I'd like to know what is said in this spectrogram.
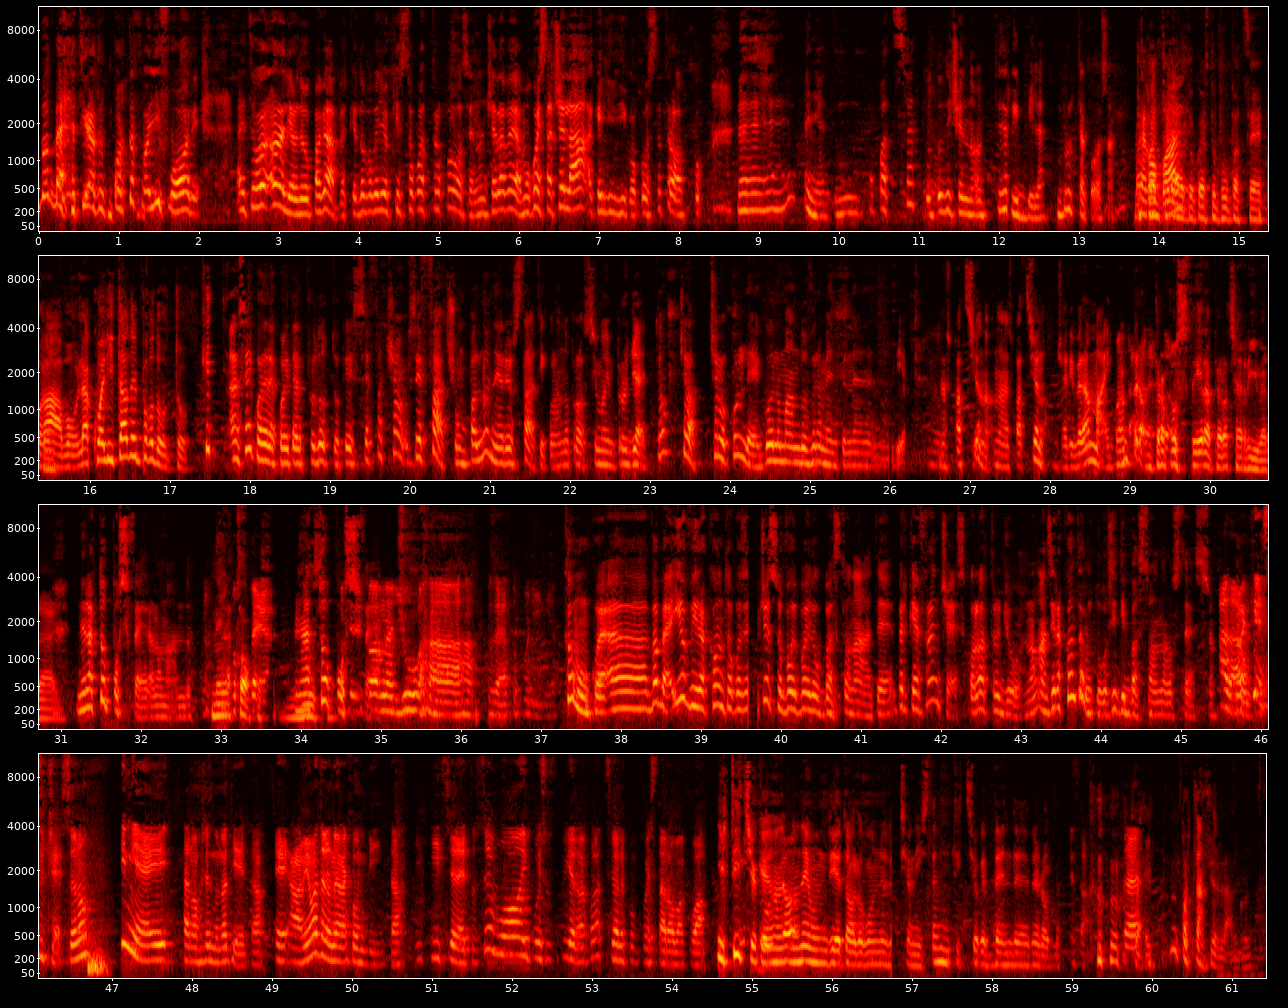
vabbè ho tirato il portafogli fuori. Ho detto ora glielo devo pagare perché dopo che gli ho chiesto quattro cose non ce l'avevamo questa ce l'ha che gli dico costa troppo e, e niente un pupazzetto 12,9 terribile brutta cosa. Ma però vai questo pupazzetto? bravo la qualità del prodotto. Che, ah, sai qual è la qualità del prodotto che se, facciamo, se faccio un pallone aerostatico l'anno prossimo in progetto ce, l'ho, ce lo collego e lo mando veramente nel, via nello spazio no, nello spazio no non ci arriverà mai. Però, in troposfera però ci arriverai. Nella toposfera lo mando. Nella toposfera. Nella toposfera. Torna giù a... cos'è? A Topolinia. Comunque, uh, vabbè, io vi racconto cosa è successo, voi poi lo bastonate, perché Francesco l'altro giorno, anzi raccontalo tu così ti bastonano lo stesso. Allora, Pronto. che è successo, no? I miei stanno facendo una dieta e ah, mia madre non era convinta. Il tizio ha detto, se vuoi puoi sostituire la colazione con questa roba qua. Il tizio che tutto... non è un dietologo, un nutrizionista, è un tizio che vende le robe. Esatto. okay. eh, importante.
